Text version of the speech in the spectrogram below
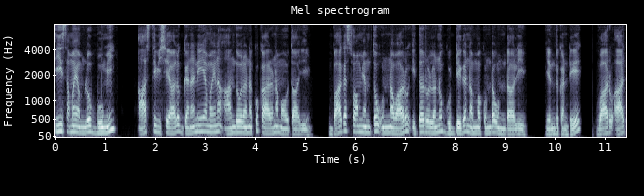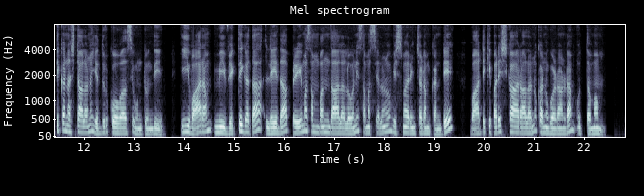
ఈ సమయంలో భూమి ఆస్తి విషయాలు గణనీయమైన ఆందోళనకు కారణమవుతాయి. భాగస్వామ్యంతో ఉన్నవారు ఇతరులను గుడ్డిగా నమ్మకుండా ఉండాలి. ఎందుకంటే వారు ఆర్థిక నష్టాలను ఎదుర్కోవాల్సి ఉంటుంది. ఈ వారం మీ వ్యక్తిగత లేదా ప్రేమ సంబంధాలలోని సమస్యలను విస్మరించడం కంటే వాటికి పరిష్కారాలను కనుగొనడం ఉత్తమం.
